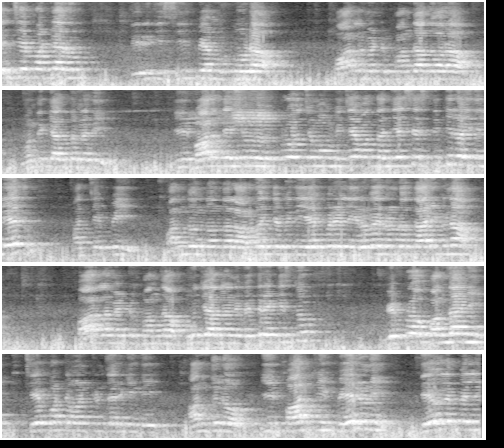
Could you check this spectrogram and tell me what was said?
ఏం చేపట్టారు? తిరిగి సిపిఎం కూడా పార్లమెంటు పందా ద్వారా ముందుకెళ్తున్నది. ఈ భారతదేశంలో విప్లవోద్యమం విజయవంతం చేసే స్థితిలో ఇది లేదు అని చెప్పి పంతొమ్మిది వందల అరవై తొమ్మిది ఏప్రిల్ ఇరవై రెండో తారీఖున పార్లమెంటు పందా పూజారులను వ్యతిరేకిస్తూ విప్లవ పందాన్ని చేపట్టడం జరిగింది. అందులో ఈ పార్టీ పేరుని దేవులపల్లి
